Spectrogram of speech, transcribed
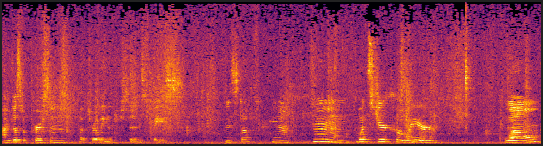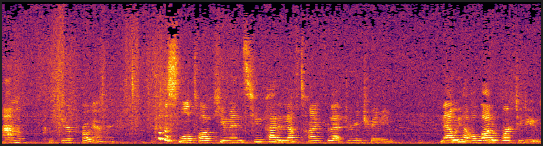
I'm just a person that's really interested in space and stuff, you know. Hmm, what's your career? Well, I'm a computer programmer. Cut the small talk, humans. You've had enough time for that during training. Now we have a lot of work to do.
